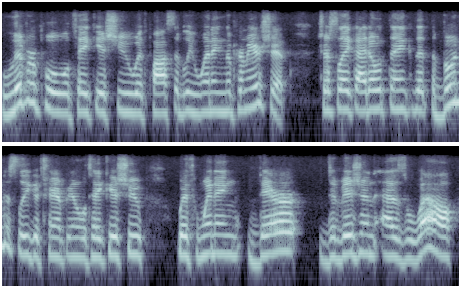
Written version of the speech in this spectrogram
Liverpool will take issue with possibly winning the Premiership. Just like I don't think that the Bundesliga champion will take issue with winning their division as well.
